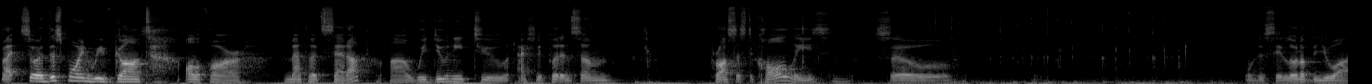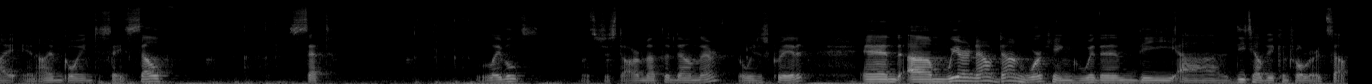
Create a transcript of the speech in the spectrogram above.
Right, so at this point we've got all of our methods set up. Uh, we do need to actually put in some process to call these. So we'll just say load up the UI and I'm going to say self set labels. That's just our method down there that we just created. And um, we are now done working within the uh, detail view controller itself.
